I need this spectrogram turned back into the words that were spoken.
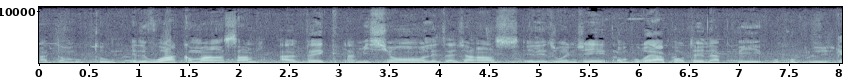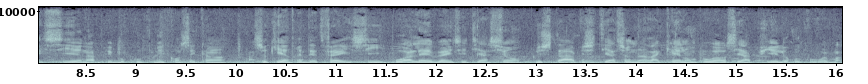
à Tombouctou et de voir comment ensemble, avec la mission, les agences et les ONG, on pourrait apporter un appui beaucoup plus précis, un appui beaucoup plus conséquent à ce qui est en train de fait ici pour aller vers une situation plus stable, une situation dans laquelle on pourrait aussi appuyer le recouvrement.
